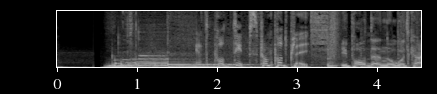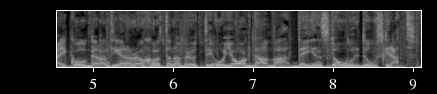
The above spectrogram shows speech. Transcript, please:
Ett poddtips från Podplay. I podden Något Kaiko garanterar östgötarna Brutti och jag, Davva, dig en stor dos skratt.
